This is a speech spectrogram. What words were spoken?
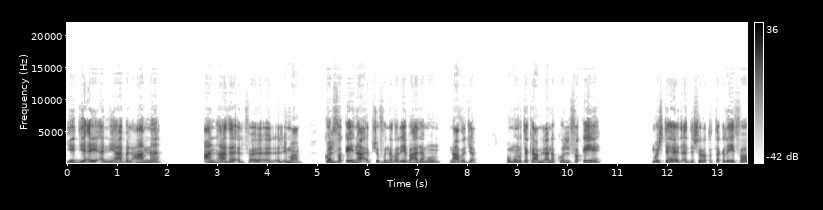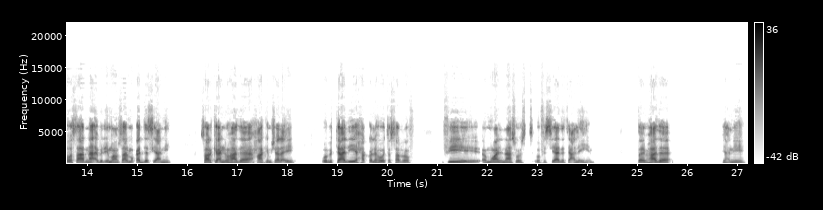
يدعي النيابة العامة عن هذا الف... الإمام. كل فقيه نائب. شوف النظرية بعدها مو ناضجة ومو متكاملة. أنا كل فقيه مجتهد عند شروط التقليد فهو صار نائب الإمام صار مقدس يعني. صار كأنه هذا حاكم شرعي وبالتالي يحق له التصرف في أموال الناس وفي السيادة عليهم. طيب هذا يعني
